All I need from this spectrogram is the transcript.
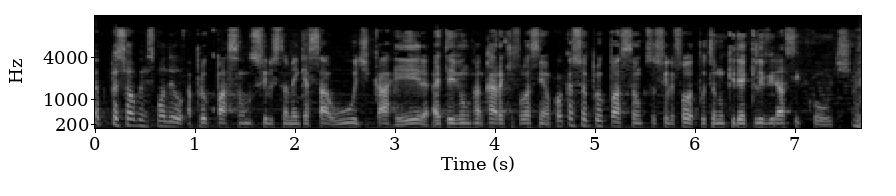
o pessoal respondeu a preocupação dos filhos também, que é saúde, carreira. Aí teve um cara que falou assim: ó, qual que é a sua preocupação com seus filhos? Ele falou, puta, eu não queria que ele virasse coach.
